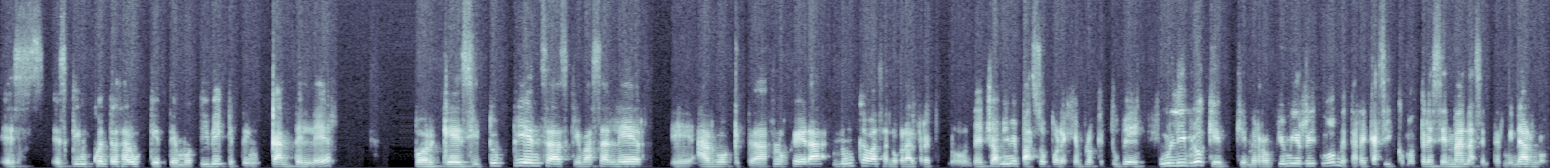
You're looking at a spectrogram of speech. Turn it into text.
es, es que encuentres algo que te motive y que te encante leer, porque si tú piensas que vas a leer eh, algo que te da flojera, nunca vas a lograr el reto, ¿no? De hecho, a mí me pasó, por ejemplo, que tuve un libro que, que me rompió mi ritmo, me tardé casi como tres semanas en terminarlo,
